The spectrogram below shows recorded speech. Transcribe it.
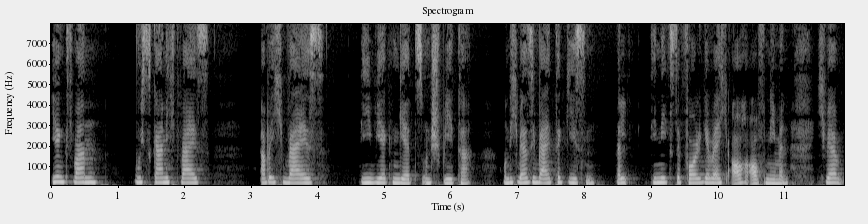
Irgendwann wo ich es gar nicht weiß. Aber ich weiß, die wirken jetzt und später. Und ich werde sie weiter gießen, weil die nächste Folge werde ich auch aufnehmen. Ich werde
